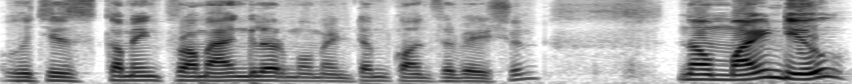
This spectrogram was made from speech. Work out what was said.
which is coming from angular momentum conservation. Now, mind you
